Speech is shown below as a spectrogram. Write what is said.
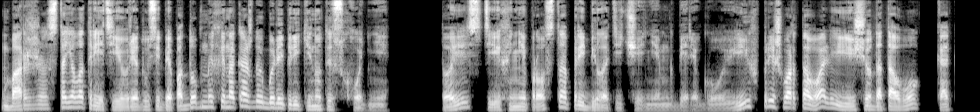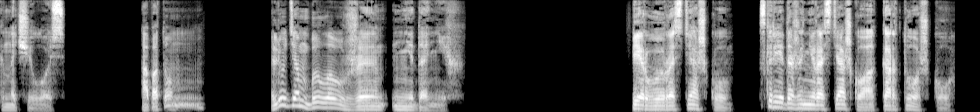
Баржа стояла третьей в ряду себе подобных, и на каждую были перекинуты сходни. То есть их не просто прибило течением к берегу, их пришвартовали еще до того, как началось. А потом людям было уже не до них. Первую растяжку, скорее даже не растяжку, а картошку.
